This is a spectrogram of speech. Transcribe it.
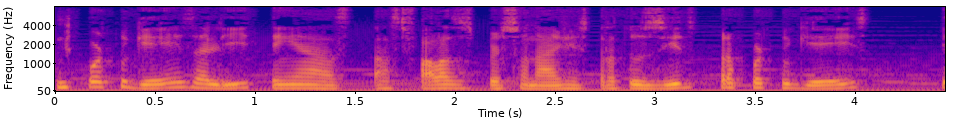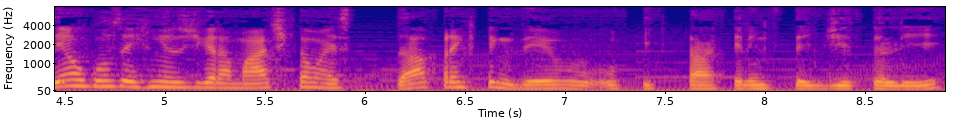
em português ali, tem as, as falas dos personagens traduzidos para português. Tem alguns errinhos de gramática, mas dá para entender o, o que tá querendo ser dito ali.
